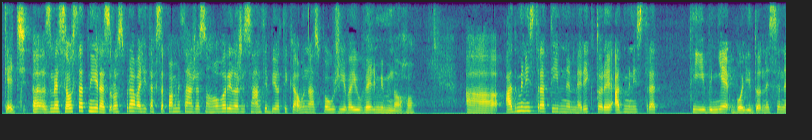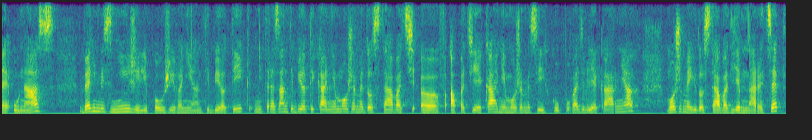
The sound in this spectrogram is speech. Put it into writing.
Keď uh, sme sa ostatný raz rozprávali, tak sa pamätám, že som hovorila, že sa antibiotika u nás používajú veľmi mnoho. A administratívne mery, ktoré administratívne boli donesené u nás, veľmi znížili používanie antibiotík. My teraz antibiotika nemôžeme dostávať uh, v apatiekách, nemôžeme si ich kúpovať v lekárniach, môžeme ich dostávať len na recept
